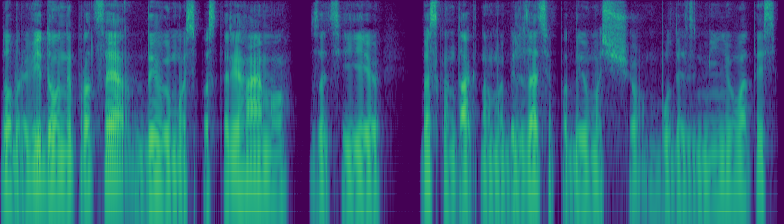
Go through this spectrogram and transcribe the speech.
Добре, відео не про це. Дивимось, спостерігаємо за цією безконтактною мобілізацією. Подивимось, що буде змінюватись,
